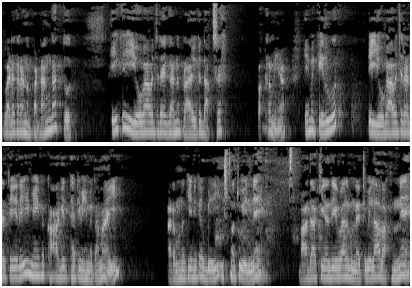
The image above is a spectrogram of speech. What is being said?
වැඩ කරන්න පටන් ගත්තොත් ඒකේ යෝගාවචරය ගන්න ප්‍රායෝගික දක්ෂ වක්‍රමයක්. එහෙම කෙරුවොත් ඒ යෝගාවචරයට තේරෙයි මේක කාගෙත් හැටි මෙහෙම තමයි. අරමුණ කියන එක ඔබේ ඉස්මතු වෙන්නේ බාධා කියන දේවල් නැති වෙලාවක් නැහැ.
